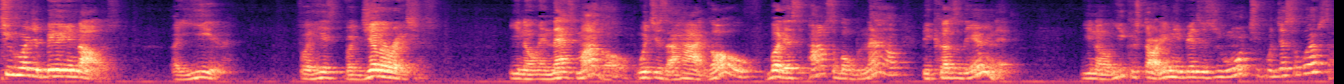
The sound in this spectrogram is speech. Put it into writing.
$200 billion a year for his for generations. You know, and that's my goal, which is a high goal, but it's possible now because of the internet. You know, you can start any business you want to with just a website.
